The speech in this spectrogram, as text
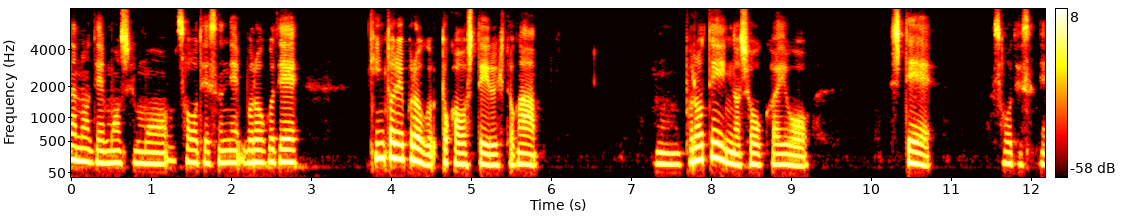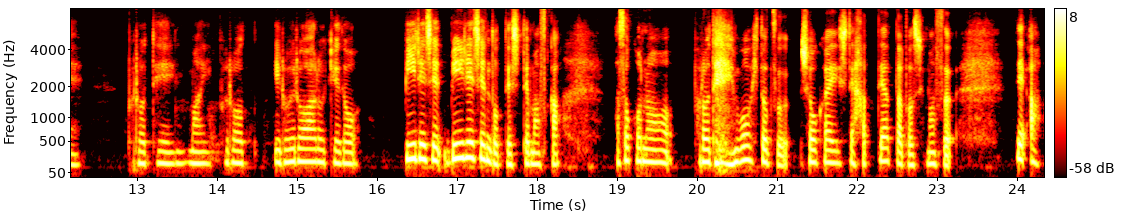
なので、もしもそうですね、ブログで筋トレブログとかをしている人が、うん、プロテインの紹介をして、そうですね、プロテイン、マイプロ、いろいろあるけど、B レジェン、B レジェンドって知ってますか？あそこのプロテインを一つ紹介して貼ってあったとします。で、あ、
